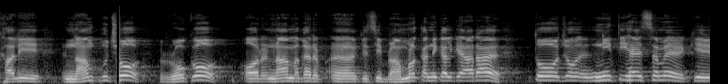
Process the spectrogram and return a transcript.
खाली नाम पूछो रोको और नाम अगर आ, किसी ब्राह्मण का निकल के आ रहा है तो जो नीति है इस समय कि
